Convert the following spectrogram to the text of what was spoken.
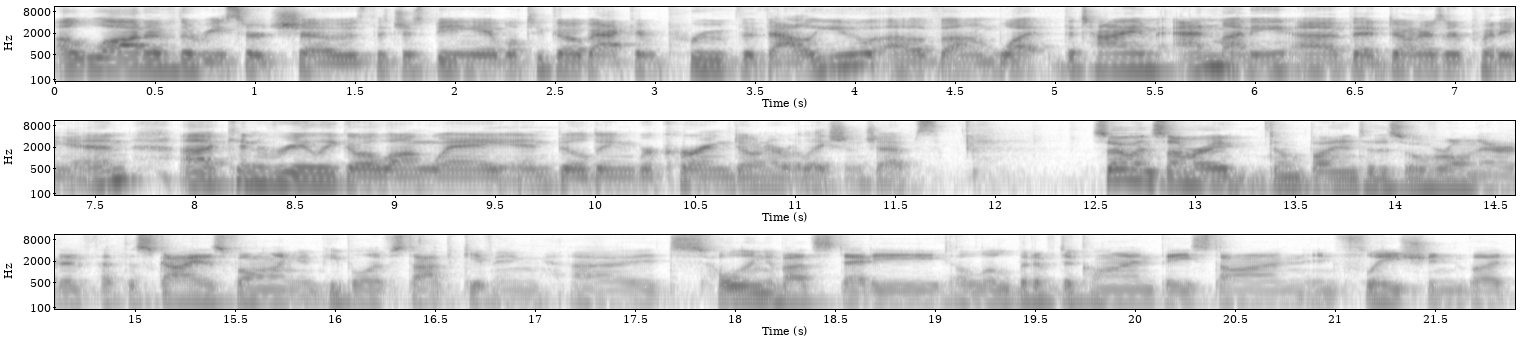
A lot of the research shows that just being able to go back and prove the value of um, what the time and money uh, that donors are putting in uh, can really go a long way in building recurring donor relationships. So, in summary, don't buy into this overall narrative that the sky is falling and people have stopped giving. Uh, it's holding about steady, a little bit of decline based on inflation, but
